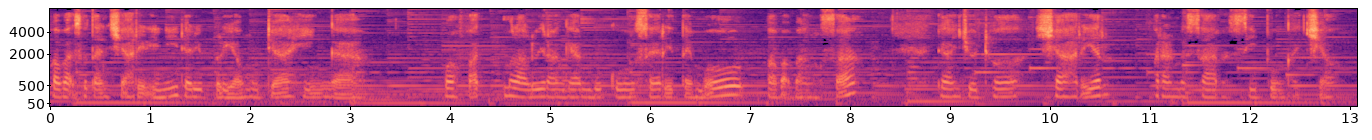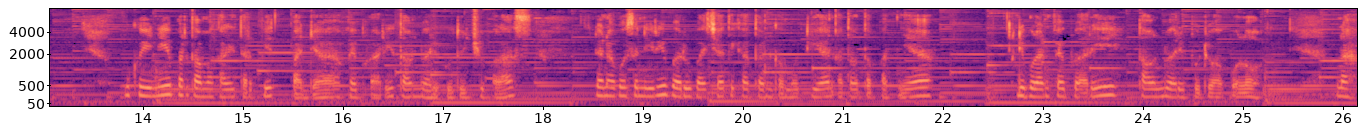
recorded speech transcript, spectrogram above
Bapak Sultan Syahrir ini dari beliau muda hingga wafat melalui rangkaian buku seri Tembo Bapak Bangsa dengan judul Syahrir Peran Besar Si Bung Kecil. Buku ini pertama kali terbit pada Februari tahun 2017 dan aku sendiri baru baca tiga tahun kemudian atau tepatnya di bulan Februari tahun 2020. Nah,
